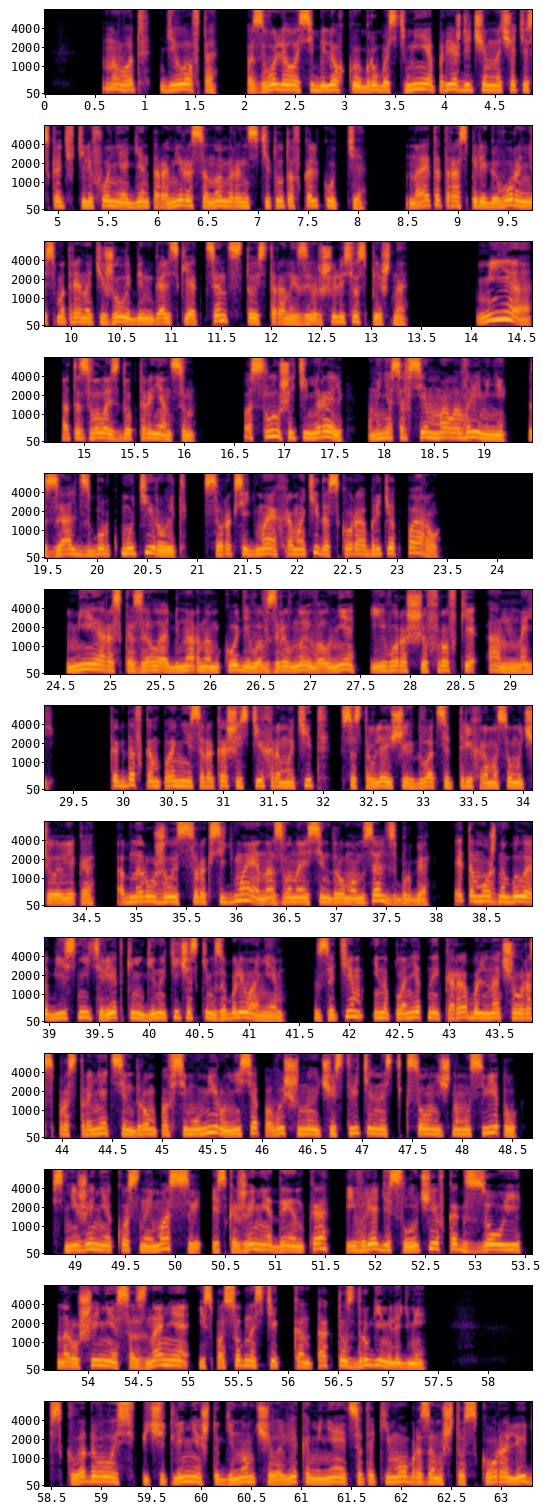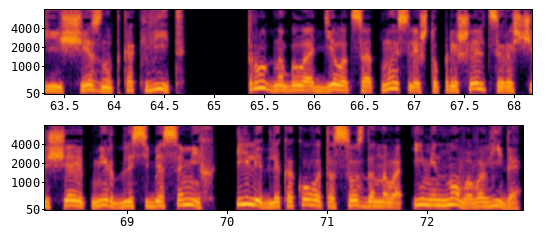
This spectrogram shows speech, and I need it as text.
Ну вот, делов-то. Позволила себе легкую грубость Мия, прежде чем начать искать в телефоне агента Рамиреса номер института в Калькутте. На этот раз переговоры, несмотря на тяжелый бенгальский акцент с той стороны, завершились успешно. «Мия!» — отозвалась доктор Янсен. «Послушайте, Мирель, у меня совсем мало времени. Зальцбург мутирует. 47-я хроматида скоро обретет пару». Мия рассказала о бинарном коде во взрывной волне и его расшифровке Анной. Когда в компании 46 хроматид, составляющих 23 хромосомы человека, обнаружилась 47-я, названная синдромом Зальцбурга, это можно было объяснить редким генетическим заболеванием. Затем инопланетный корабль начал распространять синдром по всему миру, неся повышенную чувствительность к солнечному свету, снижение костной массы, искажение ДНК и в ряде случаев, как с Зоуи, нарушение сознания и способности к контакту с другими людьми. Складывалось впечатление, что геном человека меняется таким образом, что скоро люди исчезнут как вид. Трудно было отделаться от мысли, что пришельцы расчищают мир для себя самих или для какого-то созданного ими нового вида.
